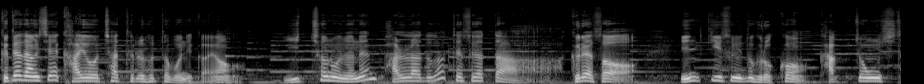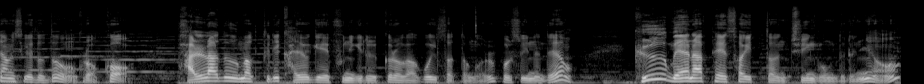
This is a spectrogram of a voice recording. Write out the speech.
그때 당시에 가요 차트를 훑어보니까요, 2005년엔 발라드가 대세였다. 그래서 인기 순위도 그렇고, 각종 시상식에서도 그렇고, 발라드 음악들이 가요계의 분위기를 끌어가고 있었던 걸 볼 수 있는데요. 그 맨 앞에 서 있던 주인공들은요.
